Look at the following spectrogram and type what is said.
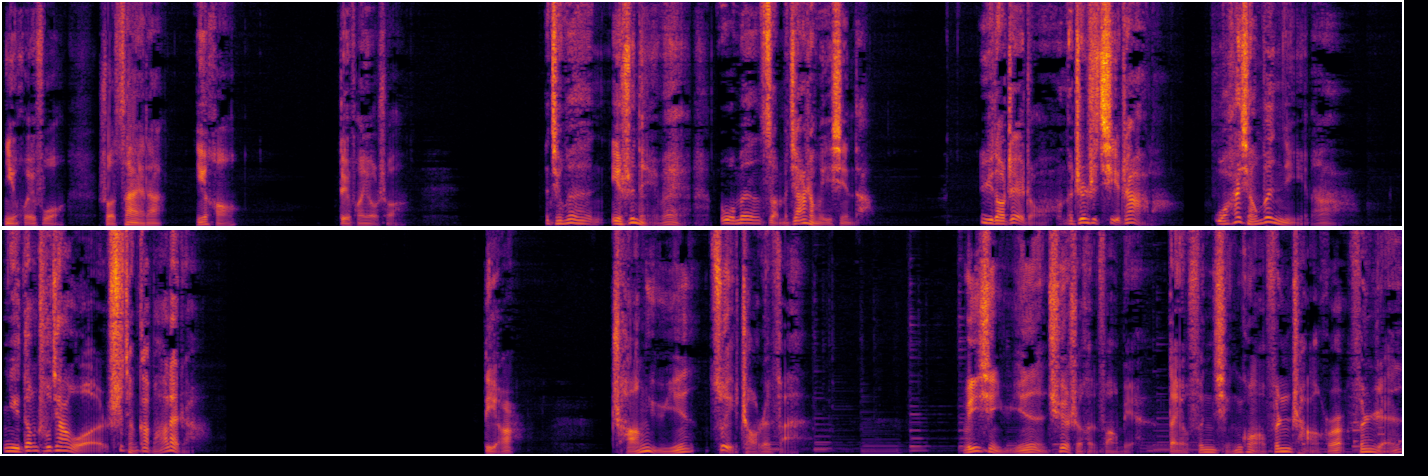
你回复说在的，你好。对方又说：“请问你是哪位？我们怎么加上微信的？”遇到这种，那真是气炸了。我还想问你呢，你当初加我是想干嘛来着？第二，长语音最招人烦。微信语音确实很方便，但要分情况、分场合、分人。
